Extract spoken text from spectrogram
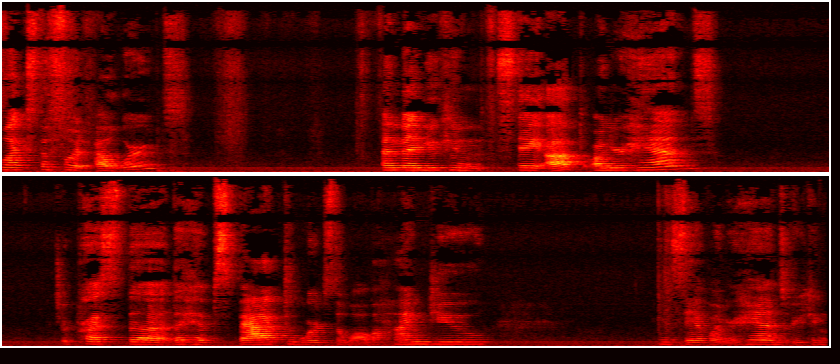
Flex the foot outwards. And then you can stay up on your hands to press the, the hips back towards the wall behind you. You can stay up on your hands or you can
